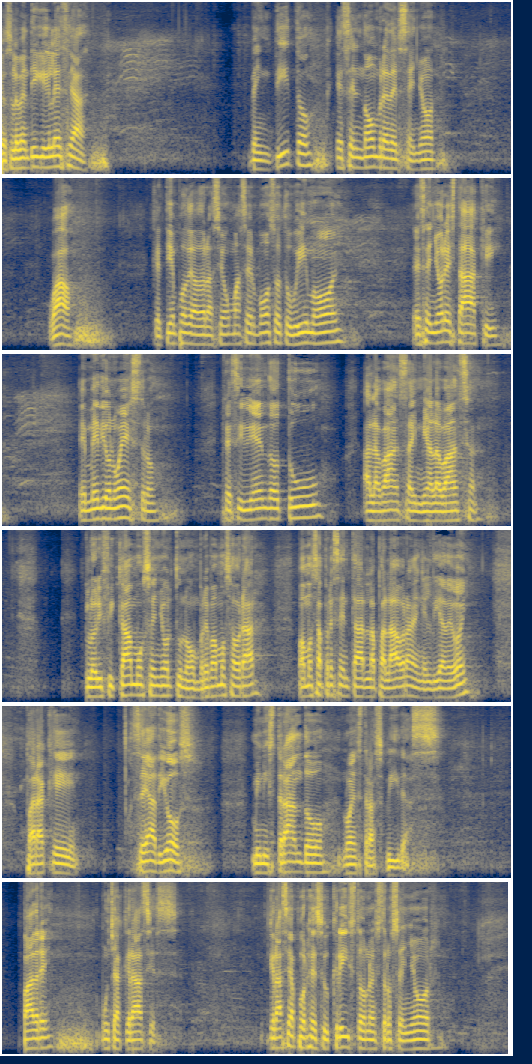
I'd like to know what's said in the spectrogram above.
Dios le bendiga, iglesia. Bendito es el nombre del Señor. Wow, qué tiempo de adoración más hermoso tuvimos hoy. El Señor está aquí, en medio nuestro, recibiendo tu alabanza y mi alabanza. Glorificamos, Señor, tu nombre. Vamos a orar, vamos a presentar la palabra en el día de hoy para que sea Dios ministrando nuestras vidas. Padre, muchas gracias. Gracias por Jesucristo nuestro Señor.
